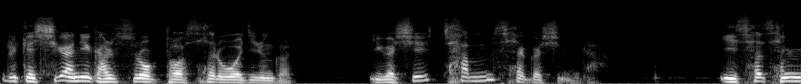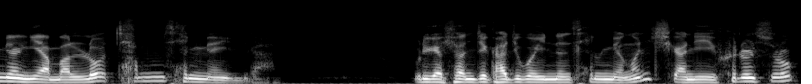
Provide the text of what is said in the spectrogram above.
이렇게 시간이 갈수록 더 새로워지는 것, 이것이 참 새 것입니다. 이 새 생명이야말로 참 생명입니다. 우리가 현재 가지고 있는 생명은 시간이 흐를수록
